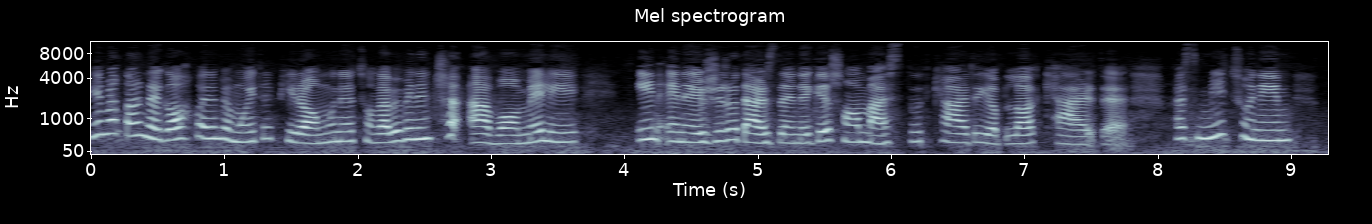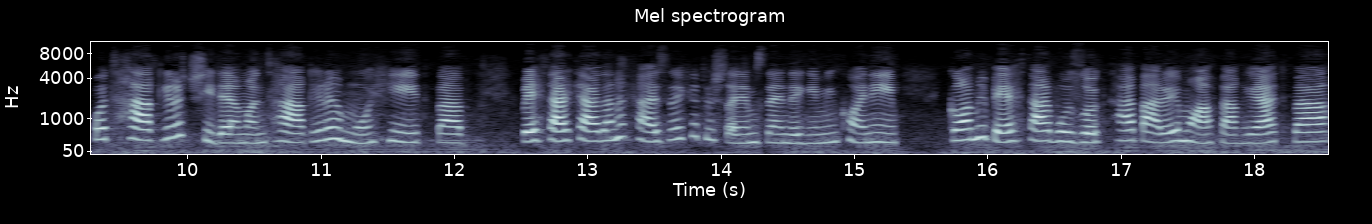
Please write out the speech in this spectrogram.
یه مقدار نگاه کنید به محیط پیرامونتون و ببینید چه عواملی این انرژی رو در زندگی شما مسدود کرده یا بلاک کرده. پس می‌تونیم با تغییر چیدمان تغییر محیط و بهتر کردن فضایی که توش داریم زندگی می‌کنیم گامی بهتر بزرگتر برای موفقیت و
